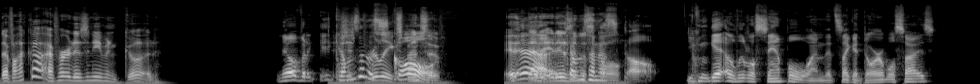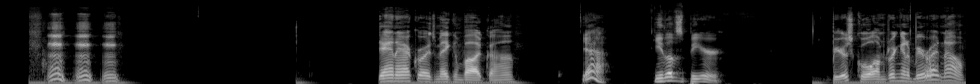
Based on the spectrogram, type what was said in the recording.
The vodka I've heard isn't even good. No, but it, it comes in a really skull. expensive. It, yeah, it is comes in in a a skull. skull. You can get a little sample one that's like adorable size. Dan Aykroyd's making vodka, huh? Yeah, he loves beer. Beer's cool. I'm drinking a beer right now.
